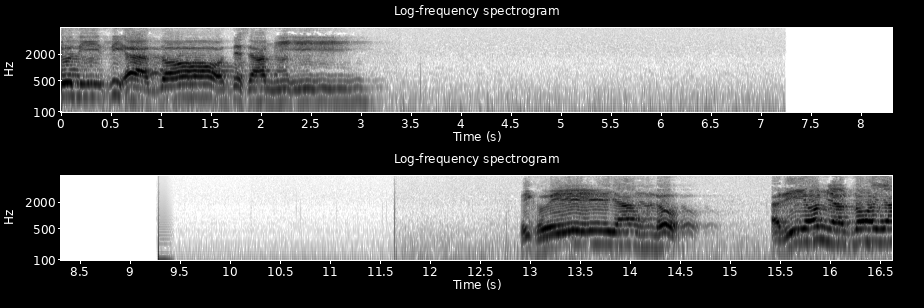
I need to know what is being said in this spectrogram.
တို့သည်သိအပ်သောသစ္စာမြည် ဘိခွေယံတို့အရိယောမြတ်သောယာ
